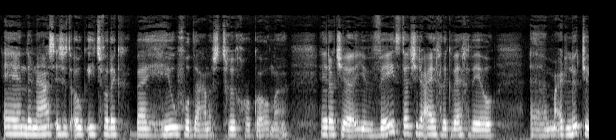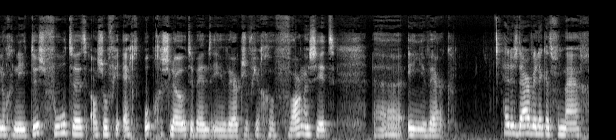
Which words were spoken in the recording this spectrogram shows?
En daarnaast is het ook iets wat ik bij heel veel dames terug hoor komen. dat je, je weet dat je er eigenlijk weg wil, uh, maar het lukt je nog niet. Dus voelt het alsof je echt opgesloten bent in je werk, alsof je gevangen zit in je werk. dus daar wil ik het vandaag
